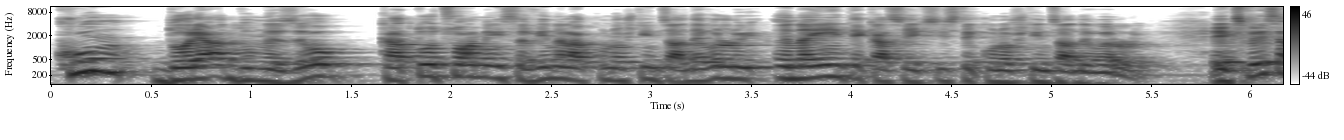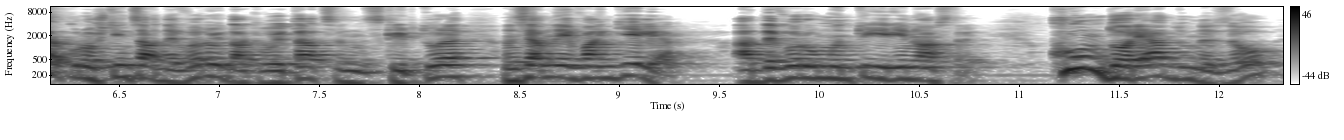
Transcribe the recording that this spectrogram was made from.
cum dorea Dumnezeu ca toți oamenii să vină la cunoștința adevărului înainte ca să existe cunoștința adevărului. Expresia cunoștința adevărului, dacă vă uitați în Scriptură, înseamnă Evanghelia, adevărul mântuirii noastre. Cum dorea Dumnezeu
